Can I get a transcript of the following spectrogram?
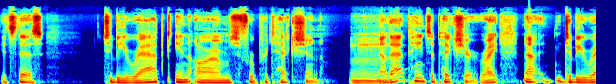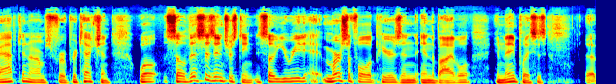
It's this to be wrapped in arms for protection Mm. Now that paints a picture, right? Now to be wrapped in arms for protection. Well, so this is interesting. So you read merciful appears in in the Bible in many places. Uh,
